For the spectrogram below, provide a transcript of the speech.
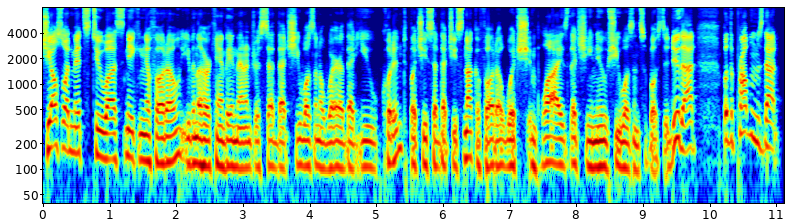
She also admits to uh, sneaking a photo, even though her campaign manager said that she wasn't aware that you couldn't, but she said that she snuck a photo, which implies that she knew she wasn't supposed to do that. But the problem is that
